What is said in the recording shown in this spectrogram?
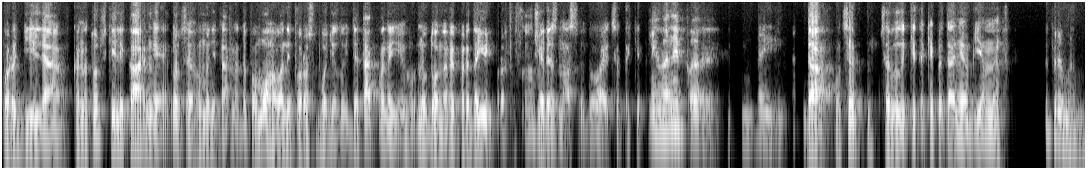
породілля в Канатопській лікарні. Ну, це гуманітарна допомога. Вони по розподілу йде так. Вони його ну, донори передають, просто через нас відбувається таке. І вони е, дають. Да, оце це велике таке питання об'ємне. Підтримуємо.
